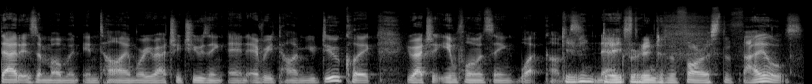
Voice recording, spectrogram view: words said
that is a moment in time where you're actually choosing, and every time you do click, you're actually influencing what comes Getting next. deeper into the forest of fails.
